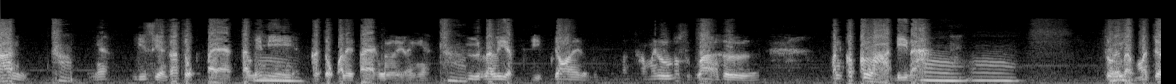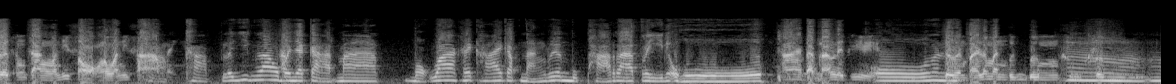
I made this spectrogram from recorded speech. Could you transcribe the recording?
ลั่นครับเงี้ยมีเสียงกระจกแตกแต่ไม่มีอืมกระจกอะไรแตกเลยอะไรเงี้ยครับคือรายละเอียดยิบย่อย มันทำให้เรารู้สึกว่าเออมันก็ประหลาดดีนะอ๋ออ๋อจนแบบมาเจอจังๆวันที่สองแล้ววันที่สามอะไรเงี้ยครับ แล้วยิ่งเล่าบรรยากาศมาบอกว่าคล้าย ๆ กับหนังเรื่องบุปผาราตรีเนี่ยโอ้โหใช่แบบนั้นเลยพี่ โอ้มันเดินไปแล้วมันบึมบึมๆคอืรึ่งครึ่งมอื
